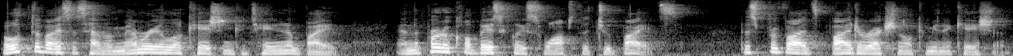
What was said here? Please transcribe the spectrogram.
Both devices have a memory location containing a byte, and the protocol basically swaps the two bytes. This provides bidirectional communication.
